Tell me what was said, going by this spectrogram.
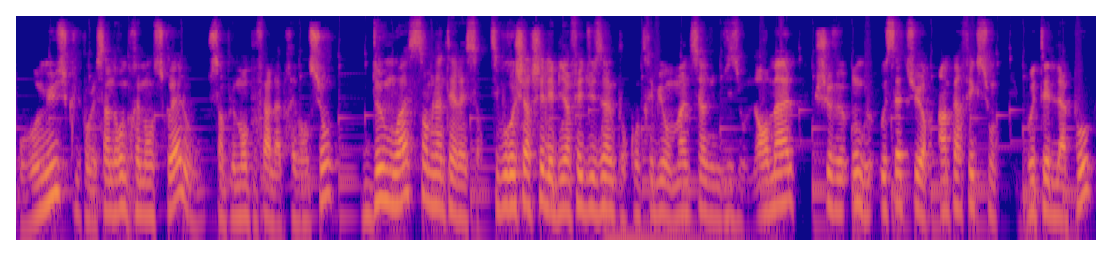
pour vos muscles, pour le syndrome prémenstruel ou simplement pour faire de la prévention, deux mois semblent intéressants. Si vous recherchez les bienfaits du zinc pour contribuer au maintien d'une vision normale, cheveux, ongles, ossature, imperfections et beauté de la peau,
